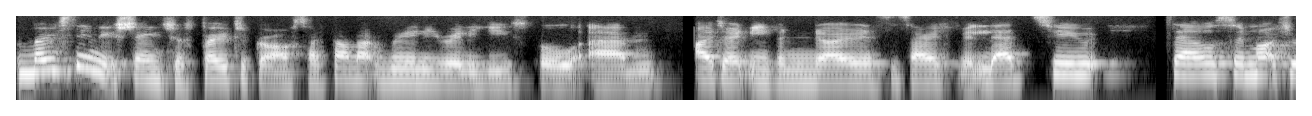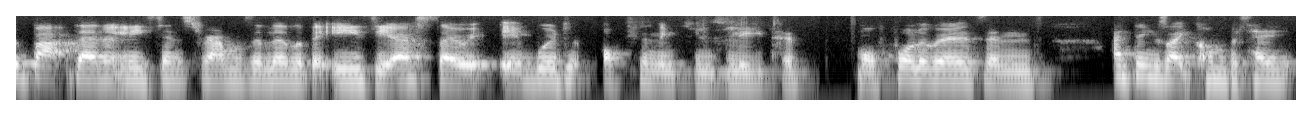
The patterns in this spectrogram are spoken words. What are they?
mostly in exchange for photographs. I found that really, really useful. Um, I don't even know necessarily if it led to sales so much, but back then at least Instagram was a little bit easier. So it, it would often lead to more followers and and things like competitions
